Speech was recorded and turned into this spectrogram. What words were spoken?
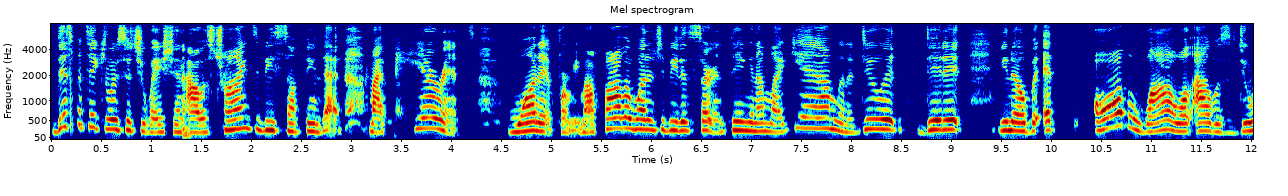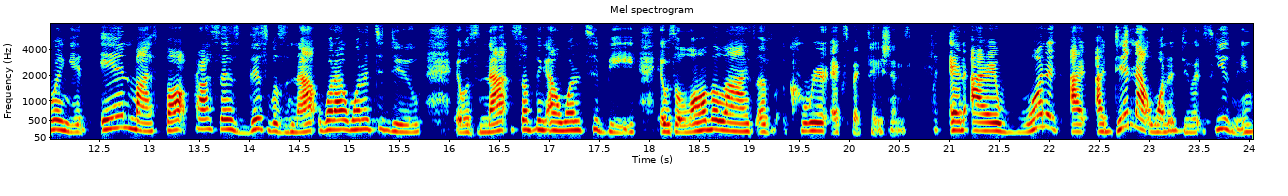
this particular situation, I was trying to be something that my parents wanted for me. My father wanted to be this certain thing and I'm like, yeah, I'm going to do it, did it, you know, but at all the while while I was doing it in my thought process, this was not what I wanted to do. It was not something I wanted to be. It was along the lines of career expectations. And I wanted, I, I did not want to do it, excuse me.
